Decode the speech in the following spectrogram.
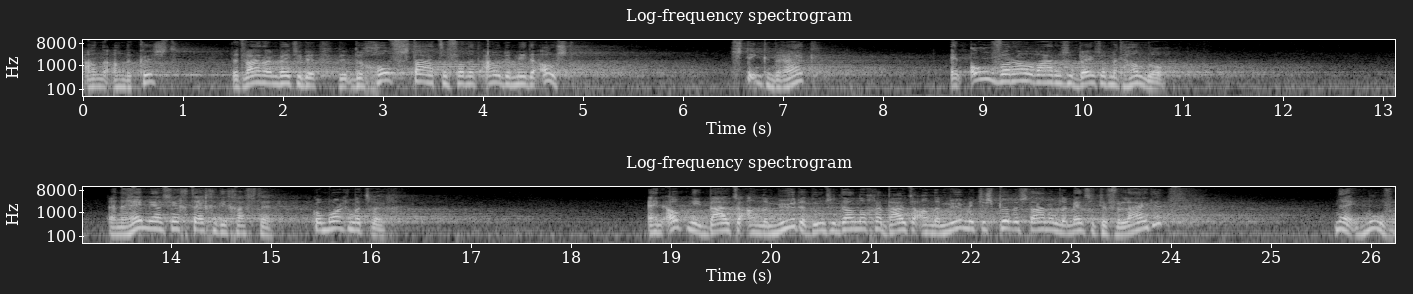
aan, aan de kust. Dat waren een beetje de, de, de golfstaten van het oude Midden-Oosten. Stinkend rijk. En overal waren ze bezig met handel. En Nehemia zegt tegen die gasten, kom morgen maar terug. En ook niet buiten aan de muur, dat doen ze dan nog, hè, buiten aan de muur met je spullen staan om de mensen te verleiden. Nee, move.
